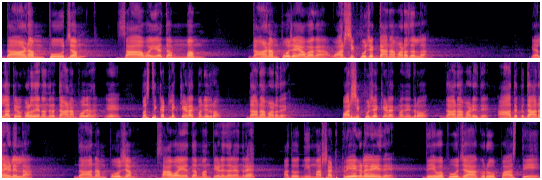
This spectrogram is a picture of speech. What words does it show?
ದಾಣಂ ಪೂಜಂ ಸಾವಯ ದಮ್ಮಂ ದಾಣಂ ಪೂಜೆ ಯಾವಾಗ? ವಾರ್ಷಿಕ ಪೂಜೆಗೆ ದಾನ ಮಾಡೋದಲ್ಲ. ಎಲ್ಲ ತಿಳ್ಕೊಳ್ಳೋದೇನಂದ್ರೆ ದಾನಂ ಪೂಜೆ ಏ, ಬಸ್ತಿ ಕಟ್ಲಿಕ್ಕೆ ಕೇಳಕ್ಕೆ ಬಂದಿದ್ರು, ದಾನ ಮಾಡಿದೆ. ವಾರ್ಷಿಕ ಪೂಜೆ ಕೇಳಕ್ಕೆ ಬಂದಿದ್ರು, ದಾನ ಮಾಡಿದೆ. ಅದಕ್ಕೆ ದಾನ ಹೇಳಿಲ್ಲ. ದಾನಂ ಪೂಜಂ ಸಾವಯದಮ್ ಅಂತ ಹೇಳಿದ್ದಾರೆ ಅಂದರೆ, ಅದು ನಿಮ್ಮ ಷಟ್ಕ್ರಿಯೆಗಳಲ್ಲೇ ಇದೆ. ದೇವಪೂಜಾ ಗುರುಪಾಸ್ತಿ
